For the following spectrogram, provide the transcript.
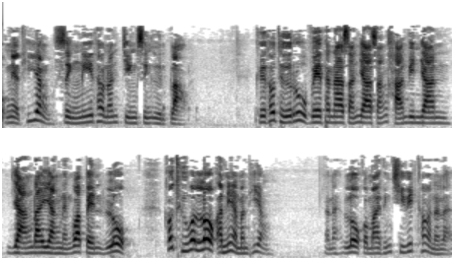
กเนี่ยเที่ยงสิ่งนี้เท่านั้นจริงสิ่งอื่นเปล่า คือเขาถือรูปเวทนาสัญญาสังขารวิญญาณอย่างใดอย่างหนึ่งว่าเป็นโลกเขาถือว่าโลกอันนี้มันเที่ยง นะโลกก็หมายถึงชีวิตเขานั่นแหละ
